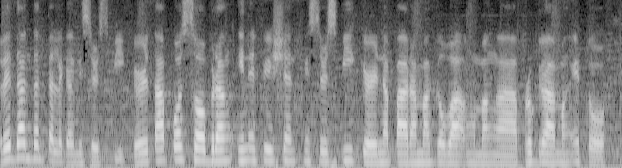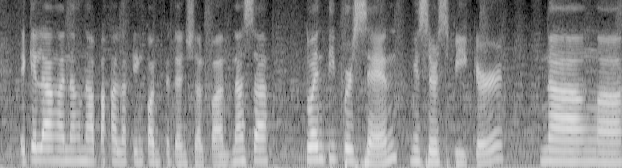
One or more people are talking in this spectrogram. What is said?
redundant talaga Mr. Speaker. Tapos sobrang inefficient Mr. Speaker na para magawa ang mga programang ito, eh kailangan ng napakalaking confidential fund. Nasa 20% Mr. Speaker ng uh,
